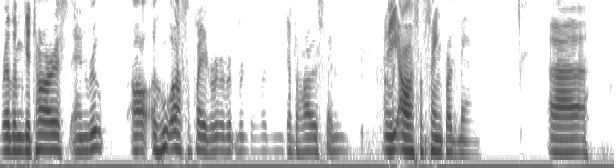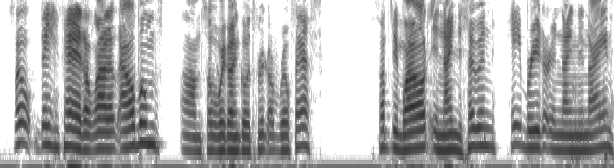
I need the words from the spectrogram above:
rhythm guitarist, and Roope, uh, who also played r- r- r- rhythm guitarist, and, and he also sang for the band. Uh, so they've had a lot of albums. Um, so we're going to go through it real fast. Something Wild in '97, Hate Breeder in '99,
